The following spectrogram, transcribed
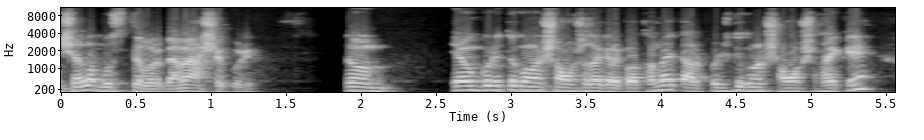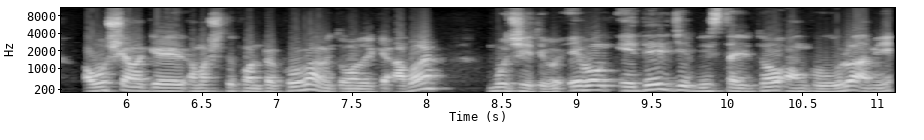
ইনশাল্লাহ বুঝতে পারবে, আমি আশা করি। তো এই অঙ্কটি তো কোনো সমস্যা থাকার কথা নয়, তারপর যদি কোনো সমস্যা থাকে, অবশ্যই আমাকে আমার সাথে কন্ট্যাক্ট করব, আমি তোমাদেরকে আবার বুঝিয়ে দেবো। এবং এদের যে বিস্তারিত অঙ্কগুলো আমি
